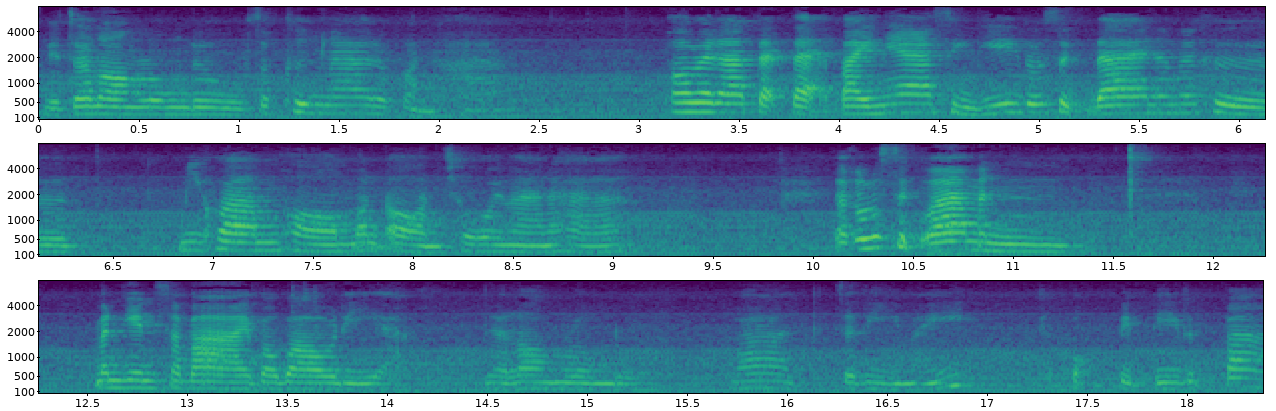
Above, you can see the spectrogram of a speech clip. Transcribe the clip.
เดี๋ยวจะลองลงดูสักครึ่งหน้าดูก่อนนะคะ พอเวลาแตะๆไปเนี่ย สิ่งที่รู้สึกได้นั่นก็คือ มีความหอมอ่อนๆโชยมานะคะ แล้วก็รู้สึกว่ามัน มันเย็นสบายเบาๆดีอะ่ะ เดี๋ยวลองลงดูว่าจะดีไหมจะปกปิดดีหรือเปล่า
